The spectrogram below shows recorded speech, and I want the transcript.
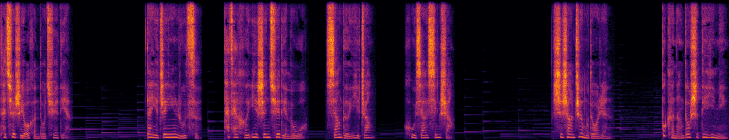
他确实有很多缺点，但也正因如此，他才和一身缺点的我相得益彰，互相欣赏。世上这么多人，不可能都是第一名，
